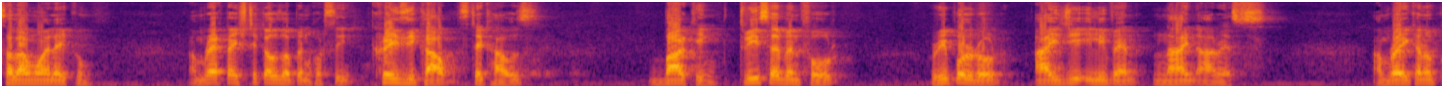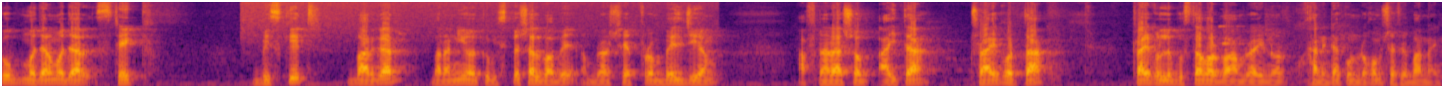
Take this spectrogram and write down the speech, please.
সালামু আলাইকুম। আমরা একটা স্টেক হাউস ওপেন করছি। Crazy cow steak house Barking three seven four Ripple Road IG eleven nine R S আমরা এখানে খুব মজার মজার স্টেক বিস্কিট বার্গার বানানিও খুব স্পেশালভাবে আমরা শেফ ফ্রম বেলজিয়াম আপনারা সব আইতা ট্রাই করতা। ট্রাই করলে বুঝতে পারবা আমরা ইনোর খানিটা কোন রকম শেফে বানাই।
